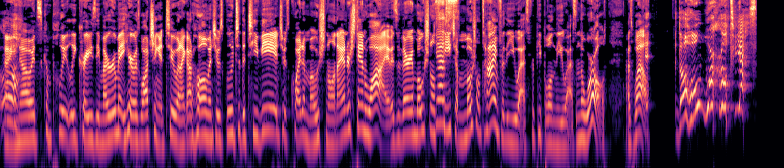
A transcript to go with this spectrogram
I Ugh. know it's completely crazy. My roommate here was watching it too, and I got home and she was glued to the TV and she was quite emotional. And I understand why. It was a very emotional Yes. speech, emotional time for the U.S., for people in the U.S. and the world as well. The whole world yes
